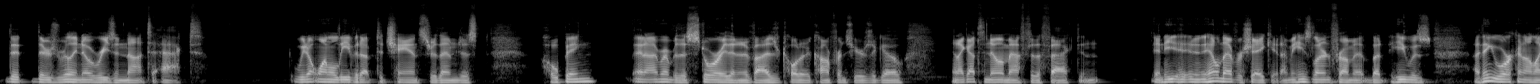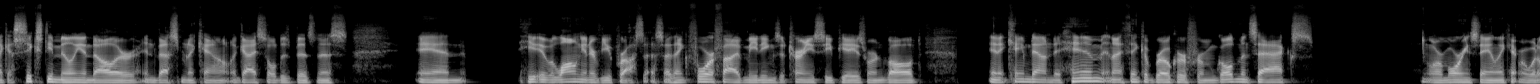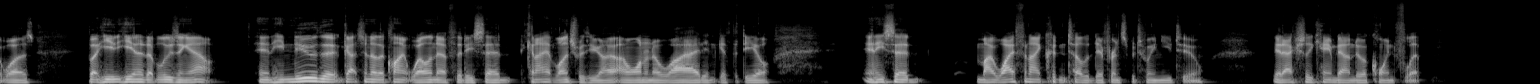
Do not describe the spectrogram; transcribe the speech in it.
that there's really no reason not to act. We don't want to leave it up to chance or them just hoping. And I remember this story that an advisor told at a conference years ago, and I got to know him after the fact. And and he and he'll never shake it. I mean, he's learned from it, but he was, I think, working on like a sixty million dollar investment account. A guy sold his business, and he it was a long interview process. I think four or five meetings, attorneys, CPAs were involved, and it came down to him and I think a broker from Goldman Sachs or Morgan Stanley. I can't remember what it was, but he he ended up losing out. And he knew that got to know the client well enough that he said, "Can I have lunch with you? I, I want to know why I didn't get the deal." And he said, my wife and I couldn't tell the difference between you two. It actually came down to a coin flip.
